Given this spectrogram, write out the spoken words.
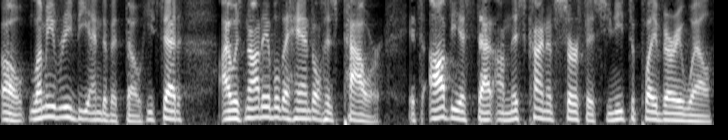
Oh, let me read the end of it though. He said, I was not able to handle his power. It's obvious that on this kind of surface, you need to play very well.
